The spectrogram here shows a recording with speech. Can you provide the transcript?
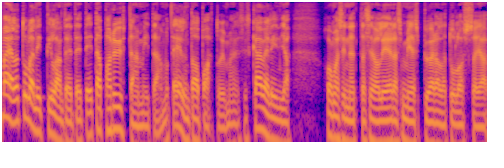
väillä tulee niitä tilanteita, että ei tapahdu yhtään mitään, mutta eilen tapahtui. Mä siis kävelin ja huomasin, että se oli eräs mies pyörällä tulossa ja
